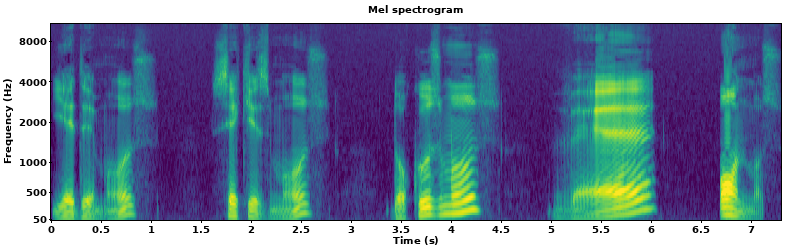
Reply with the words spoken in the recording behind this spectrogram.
7 muz, 8 muz, 9 muz ve 10 muz.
